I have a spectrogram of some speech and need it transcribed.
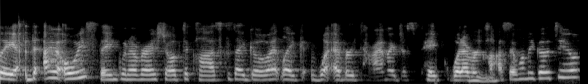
Exactly. I always think whenever I show up to class, because I go at like whatever time, I just pick whatever Mhm. class I want to go to.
